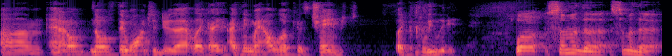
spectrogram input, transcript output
Um, and I don't know if they want to do that. Like I, I think my outlook has changed like completely. Well, some of the some of the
